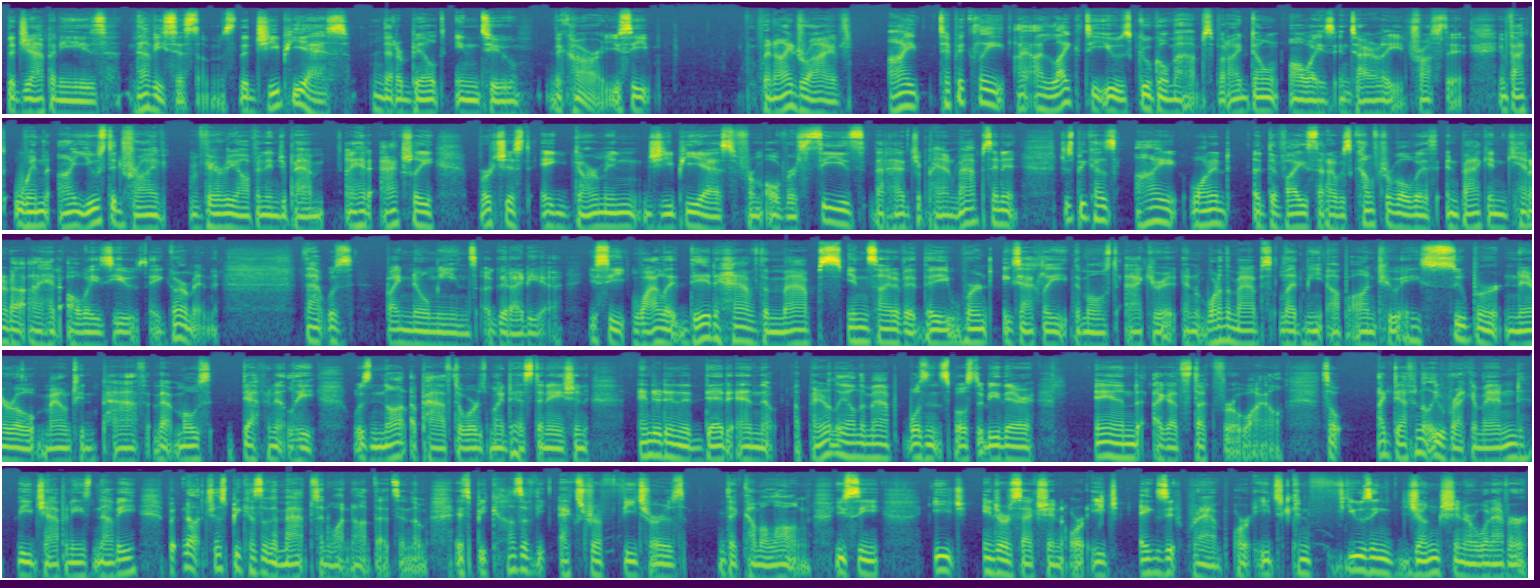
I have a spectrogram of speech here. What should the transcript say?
the Japanese Navi systems, the GPS that are built into the car. You see, when I drive, I typically I, I, like to use Google Maps, but I don't always entirely trust it. In fact, when I used to drive very often in Japan, I had actually purchased a Garmin GPS from overseas that had Japan maps in it just because I wanted a device that I was comfortable with. And back in Canada, I had always used a Garmin. That was by no means a good idea. You see, while it did have the maps inside of it, they weren't exactly the most accurate. And one of the maps led me up onto a super narrow mountain path that most definitely was not a path towards my destination. Ended in a dead end that apparently on the map wasn't supposed to be there. And I got stuck for a while. So I definitely recommend the Japanese Navi, but not just because of the maps and whatnot that's in them. It's because of the extra features that come along. You see, each intersection or each exit ramp or each confusing junction or whatever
